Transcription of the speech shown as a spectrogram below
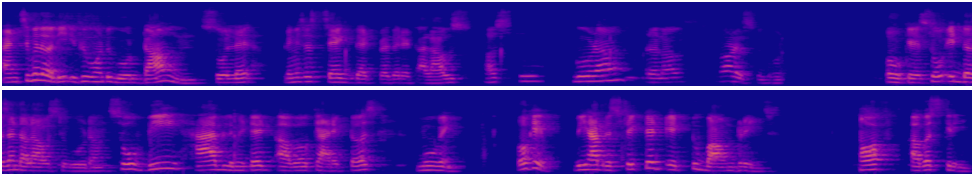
And similarly, if you want to go down, so let, let me just check that whether it allows us to go down or allows not us to go down. Okay, so it doesn't allow us to go down. So we have limited our characters moving. Okay, we have restricted it to boundaries of our screen.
